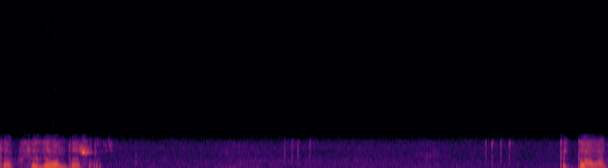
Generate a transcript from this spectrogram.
Так, все завантажилось. Каталог.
